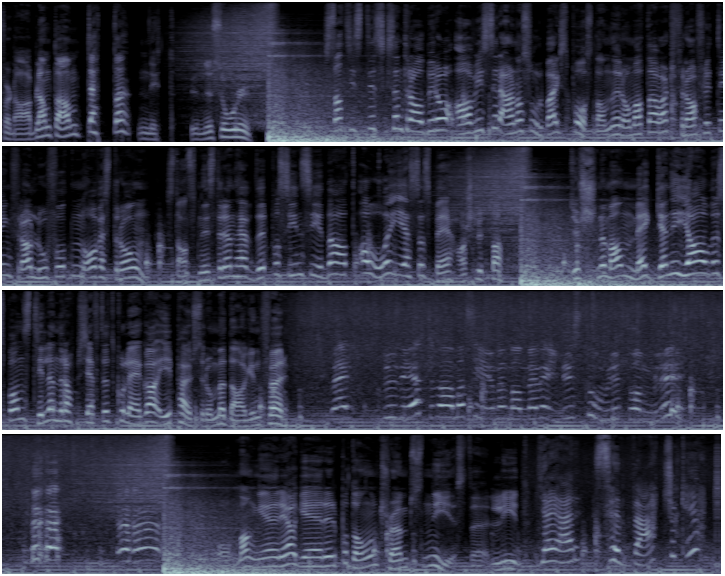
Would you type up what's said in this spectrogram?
for da er blant annet dette nytt under solen. Statistisk sentralbyrå avviser Erna Solbergs påstander om at det har vært fraflytting fra Lofoten og Vesterålen. Statsministeren hevder på sin side at alle i SSB har slutta. Dusjende mann med genial respons til en rappkjeftet kollega i pauserommet dagen før. Vel, du vet hva man sier om en mann med veldig store tomler. Mange reagerer på Donald Trumps nyeste lyd. Jeg er svært sjokkert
